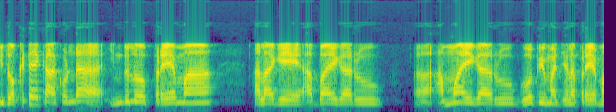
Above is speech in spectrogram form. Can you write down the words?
ఇది ఒకటే కాకుండా ఇందులో ప్రేమ అలాగే అబ్బాయి గారు అమ్మాయి గారు గోపి మధ్యన ప్రేమ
